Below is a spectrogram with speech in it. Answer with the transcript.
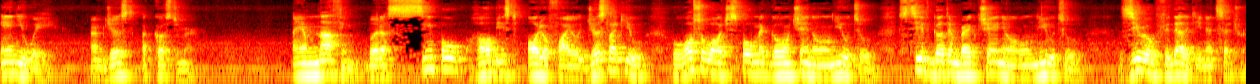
any way. I'm just a customer. I am nothing but a simple hobbyist audiophile just like you who also watches Paul McGowan channel on YouTube, Steve Guttenberg channel on YouTube, Zero Fidelity and etc.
